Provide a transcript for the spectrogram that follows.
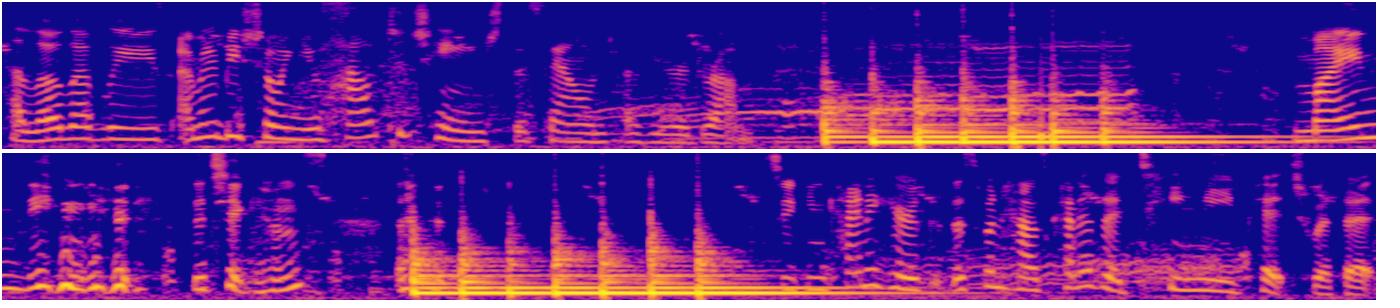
Hello lovelies, I'm going to be showing you how to change the sound of your drum. Minding the chickens. so you can kind of hear that this one has kind of a teeny pitch with it,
